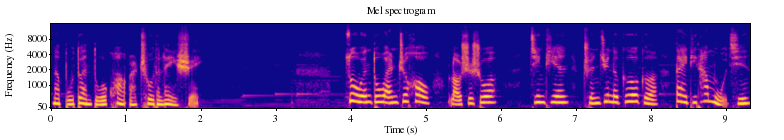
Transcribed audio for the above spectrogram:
那不断夺眶而出的泪水。作文读完之后，老师说。今天纯君的哥哥代替他母亲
